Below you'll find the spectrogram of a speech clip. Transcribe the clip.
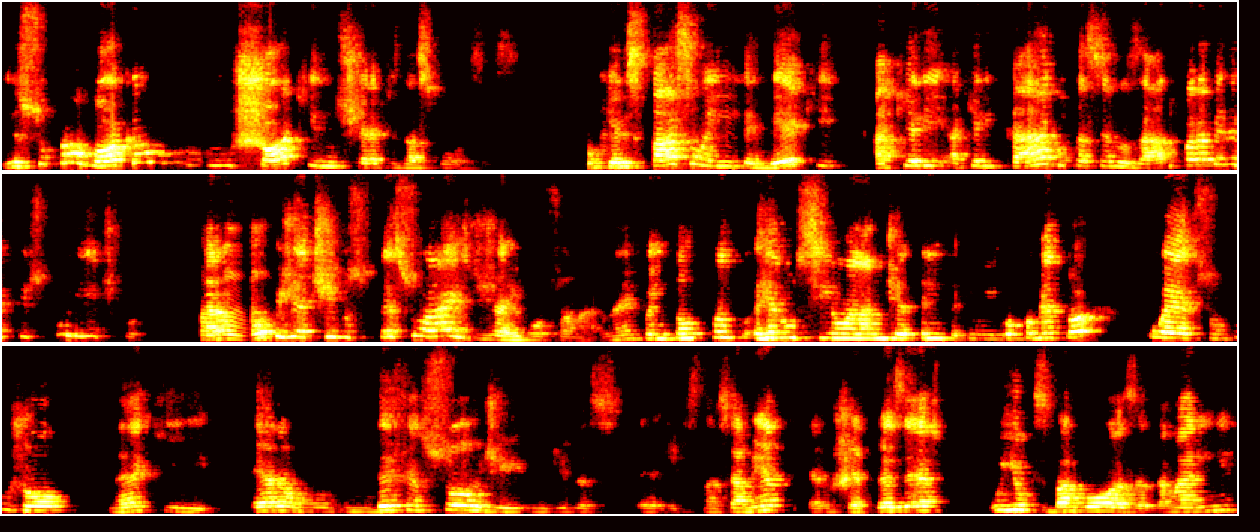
isso provoca um, um choque nos chefes das forças. Porque eles passam a entender que aquele, aquele cargo está sendo usado para benefício político, para objetivos pessoais de Jair Bolsonaro. Né? Então quando renunciam lá no dia 30, que o Igor comentou, o Edson Pujol, né, que era um, um defensor de medidas é, de distanciamento, era o chefe do Exército, o Wilkes Barbosa, da Marinha,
